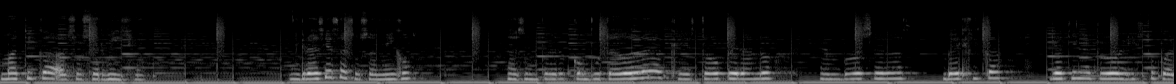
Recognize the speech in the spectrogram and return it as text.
a su servicio. Gracias a sus amigos, la supercomputadora que está operando en Bruselas, Bélgica, ya tiene todo listo para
